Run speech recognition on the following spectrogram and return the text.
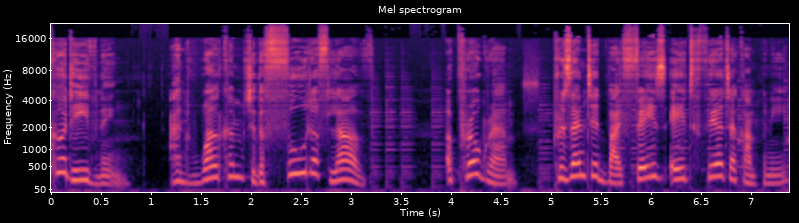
Good evening, and welcome to the Food of Love, a program presented by Phase 8 Theatre Company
